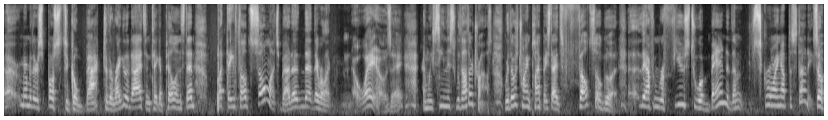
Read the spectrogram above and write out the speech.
Uh, remember, they're supposed to go back to the regular diets and take a pill instead, but they felt so much better that they were like, no way, Jose. And we've seen this with other trials, where those trying plant-based diets felt so good, uh, they often refused to abandon them, screwing up the study. So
